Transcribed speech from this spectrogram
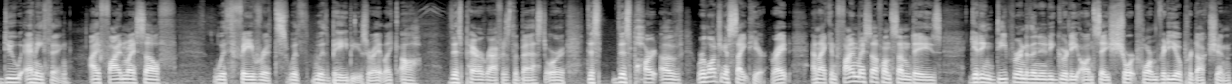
do anything, I find myself with favorites with with babies, right? Like, ah, this paragraph is the best, or this this part of we're launching a site here, right? And I can find myself on some days getting deeper into the nitty gritty on say short form video production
